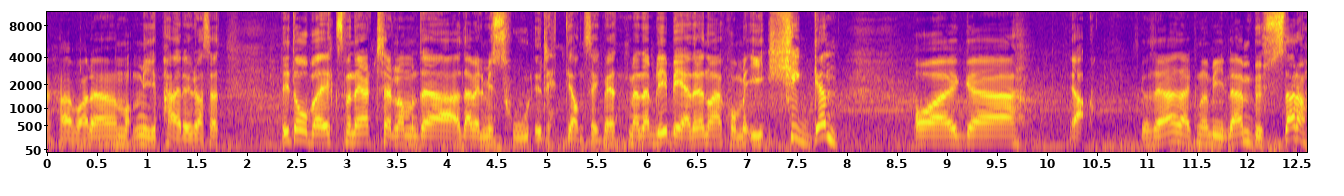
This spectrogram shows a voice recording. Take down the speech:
her var det mye pærer uansett. Litt overeksponert selv om det er, det er veldig mye sol rett i ansiktet mitt. Men det blir bedre når jeg kommer i skyggen. Og eh, ja, skal vi se, det er ikke noen bil. Det er en buss der, da.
